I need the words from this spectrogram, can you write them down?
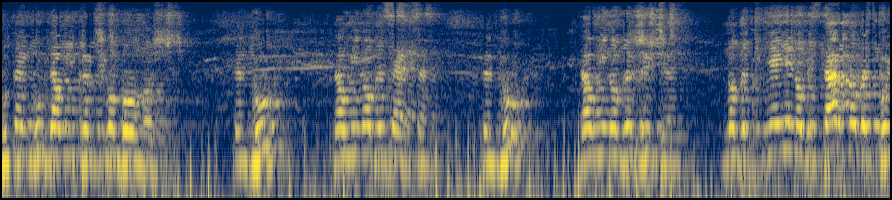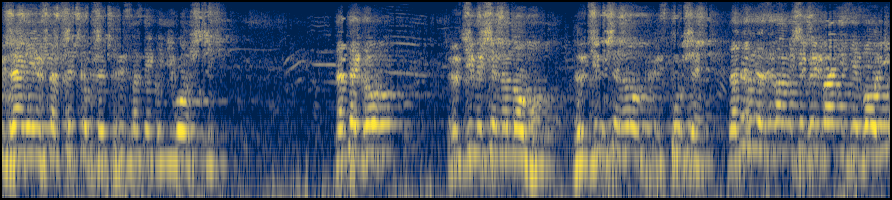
bo ten Bóg dał mi prawdziwą wolność. Ten Bóg dał mi nowe serce. Ten Bóg dał mi nowe życie, nowe tchnienie, nowy start, nowe spojrzenie już na wszystko przez pryzmat Jego miłości. Dlatego rodzimy się na nowo, rodzimy się na nowo w Chrystusie. Dlatego nazywamy się wyrwani z niewoli,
